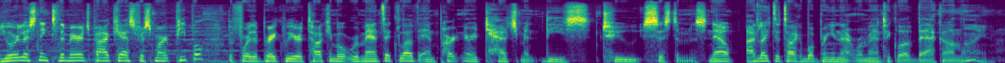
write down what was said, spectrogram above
You're listening to the Marriage Podcast for Smart People. Before the break, we were talking about romantic love and partner attachment, these two systems. Now, I'd like to talk about bringing that romantic love back online.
